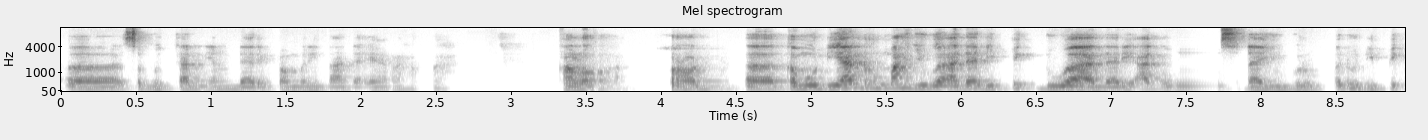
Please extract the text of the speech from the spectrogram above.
uh, sebutkan yang dari pemerintah daerah apa? Kalau pro, uh, kemudian rumah juga ada di PIK 2 dari Agung Sedayu Group. Aduh di PIK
